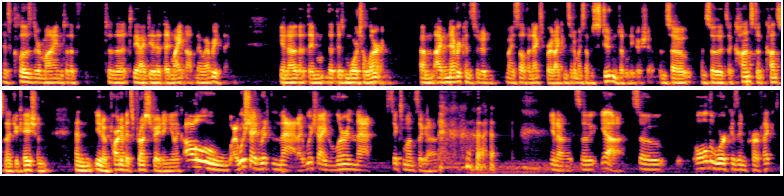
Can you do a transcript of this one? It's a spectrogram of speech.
has closed their mind to the to the to the idea that they might not know everything. You know that they that there's more to learn. Um, I've never considered myself an expert. I consider myself a student of leadership, and so and so it's a constant, constant education. And you know, part of it's frustrating. You're like, oh, I wish I'd written that. I wish I'd learned that six months ago. you know, so yeah, so all the work is imperfect,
